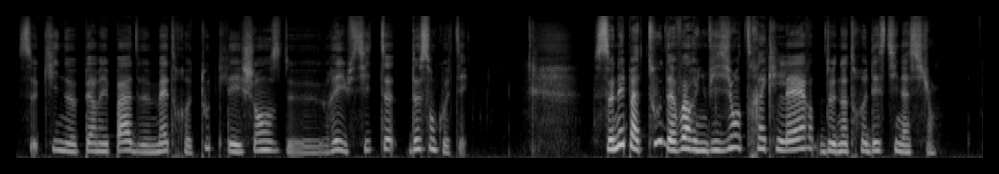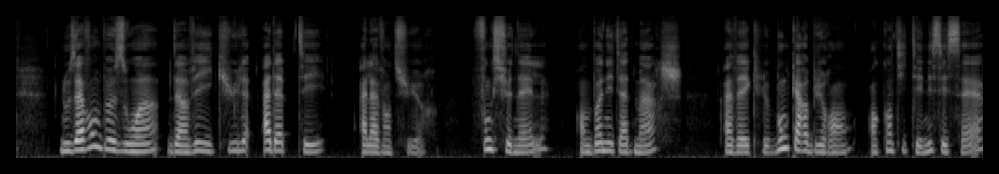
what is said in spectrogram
ce qui ne permet pas de mettre toutes les chances de réussite de son côté. Ce n'est pas tout d'avoir une vision très claire de notre destination. Nous avons besoin d'un véhicule adapté à l'aventure, fonctionnel, en bon état de marche, avec le bon carburant en quantité nécessaire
